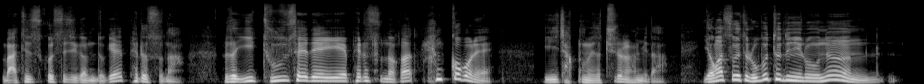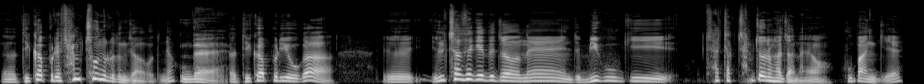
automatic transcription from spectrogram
마틴 스코세지 감독의 페르소나. 그래서 이 두 세대의 페르소나가 한꺼번에 이 작품에서 출연을 합니다. 영화 속에서 로버트 드니로는 어, 디카프리오 삼촌으로 등장하거든요. 네. 그러니까 디카프리오가 1차 예, 세계 대전에 이제 미국이 살짝 참전을 하잖아요. 후반기에.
